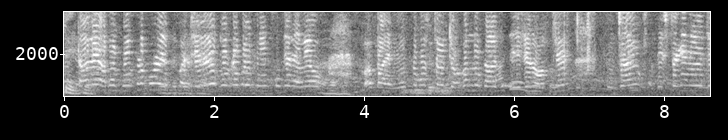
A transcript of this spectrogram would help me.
জি তাহলে বোরকা পরে ছেলেরা বোরকা পরে পেয়েছে যে আমিও মানে সমস্ত জঘন্য কাজ এখানে হচ্ছে। তো যাই হোক, দেশটাকে নিয়ে যে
